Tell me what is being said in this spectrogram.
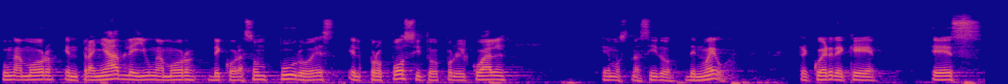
un amor entrañable y un amor de corazón puro es el propósito por el cual hemos nacido de nuevo. Recuerde que es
